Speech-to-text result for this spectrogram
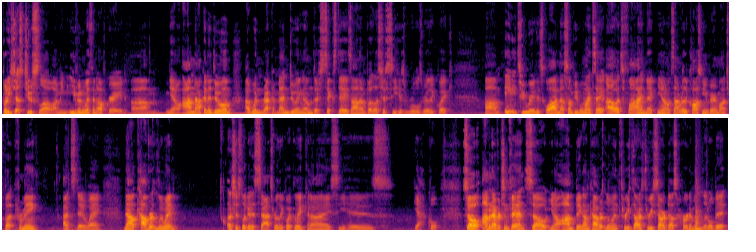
But he's just too slow. I mean, even with an upgrade, um, you know, I'm not going to do him. I wouldn't recommend doing him. There's six days on him, but let's just see his rules really quick. Um, 82 rated squad. Now, some people might say, oh, it's fine. Nick. you know, it's not really costing you very much. But for me, I'd stay away. Now, Calvert Lewin, let's just look at his stats really quickly. Can I see his. Yeah, cool. So I'm an Everton fan, so you know I'm big on Calvert Lewin. Three star, three star does hurt him a little bit,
